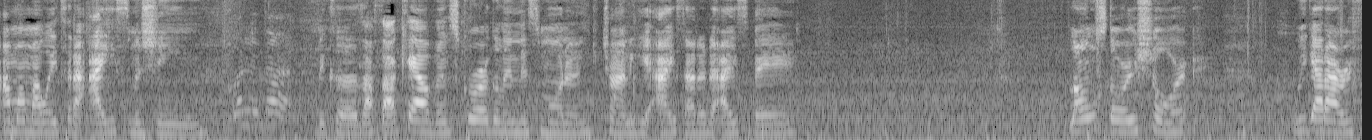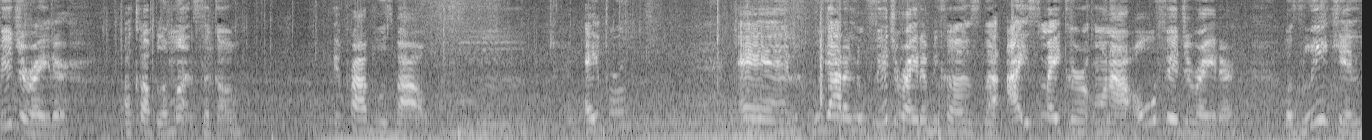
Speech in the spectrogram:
I'm on my way to the ice machine What is that? because I saw Calvin struggling this morning trying to get ice out of the ice bag. Long story short, we got our refrigerator a couple of months ago. It probably was about mm, April. And we got a new refrigerator because the ice maker on our old refrigerator was leaking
